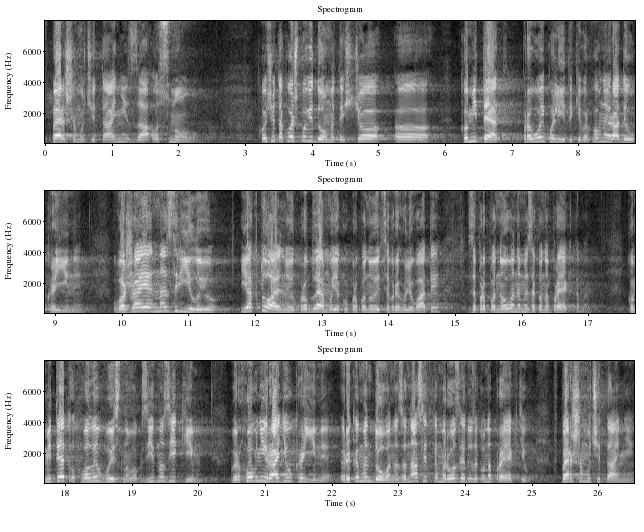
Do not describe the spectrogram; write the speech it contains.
в першому читанні за основу. Хочу також повідомити, що Комітет правової політики Верховної Ради України вважає назрілою і актуальною проблему, яку пропонується врегулювати запропонованими законопроектами. Комітет ухвалив висновок, згідно з яким Верховній Раді України рекомендовано за наслідками розгляду законопроєктів в першому читанні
